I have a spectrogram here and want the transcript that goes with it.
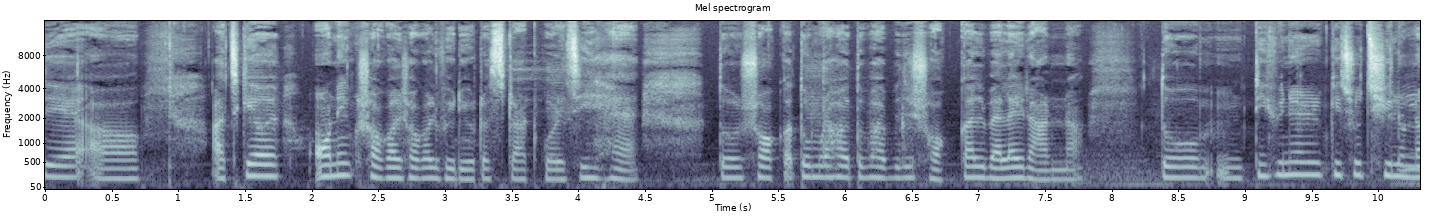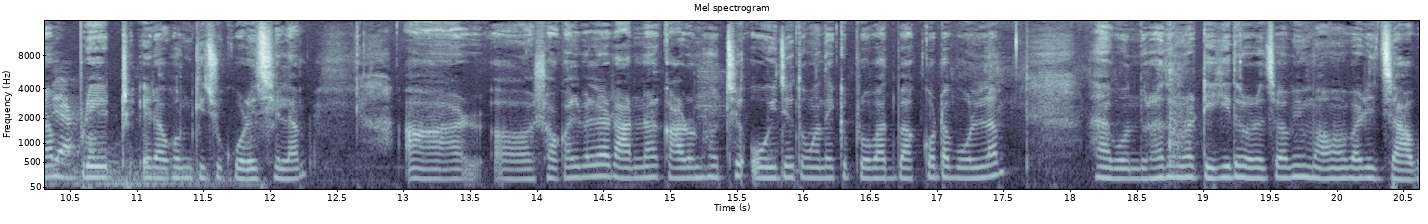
যে আজকে অনেক সকাল সকাল ভিডিওটা স্টার্ট করেছি। হ্যাঁ তো সকাল তোমরা হয়তো ভাববে যে সকালবেলায় রান্না। তো টিফিনের কিছু ছিল না ব্রেড এরকম কিছু করেছিলাম। আর সকালবেলা রান্নার কারণ হচ্ছে ওই যে তোমাদেরকে প্রবাদ বাক্যটা বললাম। হ্যাঁ বন্ধুরা, তোমরা ঠিকই ধরেছো, আমি মামা বাড়ি যাব।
